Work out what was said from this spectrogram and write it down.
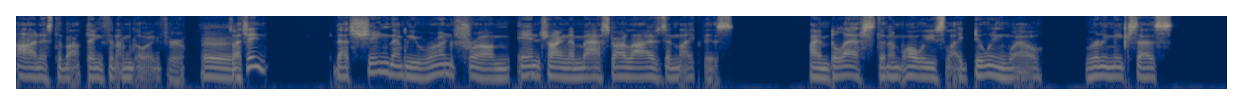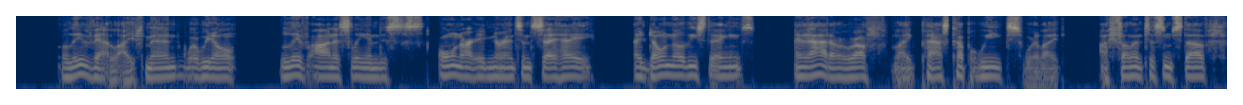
honest about things that I'm going through. Mm. So I think that shame that we run from in trying to mask our lives in like this, I'm blessed and I'm always like doing well, really makes us live that life, man, where we don't live honestly and just own our ignorance and say, hey, I don't know these things. And I had a rough like past couple weeks where like I fell into some stuff.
